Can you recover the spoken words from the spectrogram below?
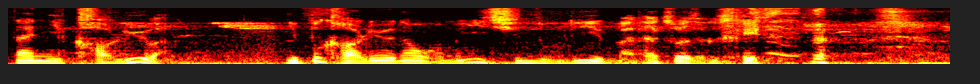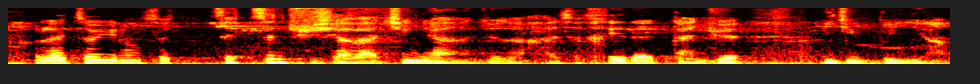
但你考虑吧。你不考虑，那我们一起努力把它做成黑的。后来周玉龙说再争取一下吧，尽量就是还是黑的感觉，毕竟不一样。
